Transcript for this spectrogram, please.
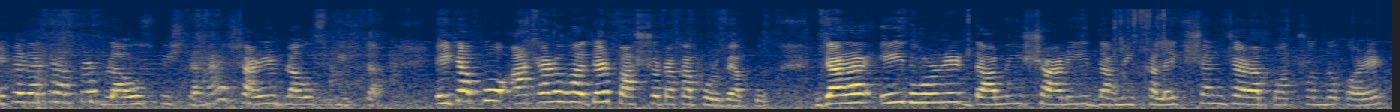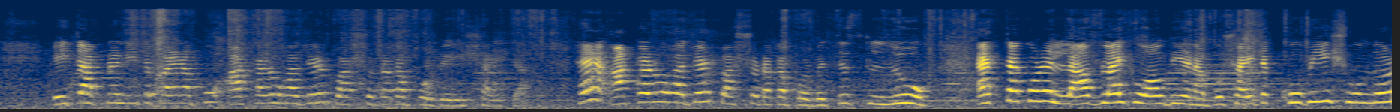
এটা দেখেন আপনার ব্লাউজ পিসটা হ্যাঁ শাড়ির ব্লাউজ পিসটা। এটা আপু আঠারো হাজার পাঁচশো টাকা পড়বে আপু। যারা এই ধরনের দামি শাড়ি, দামি কালেকশন যারা পছন্দ করেন, এটা আপনি নিতে পারেন আপু আঠারো হাজার পাঁচশো টাকা পড়বে এই শাড়িটা। হ্যাঁ আঠারো হাজার পাঁচশো টাকা পড়বে। জাস্ট লুক একটা করে লাভ লাইক ওয়াও দিয়ে আপু, শাড়িটা খুবই সুন্দর।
